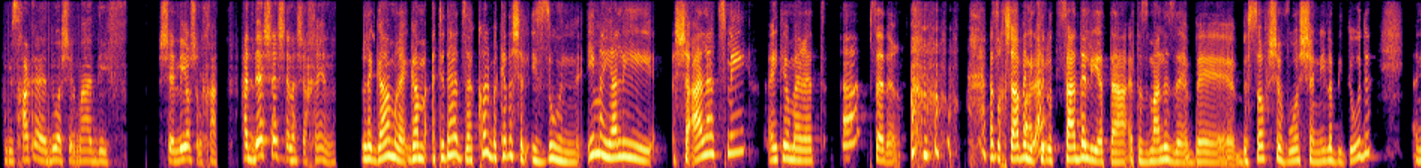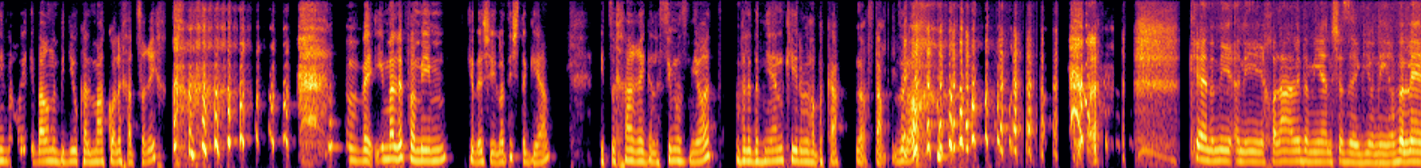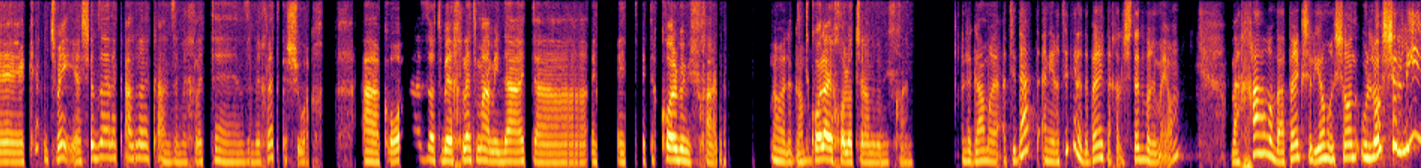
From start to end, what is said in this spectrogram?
המשחק הידוע של מה עדיף, שלי או שלך. הדשא של השכן. לגמרי. גם, את יודעת, זה הכל בקטע של איזון. אם היה לי שעה לעצמי, הייתי אומרת, אה, בסדר. אז עכשיו אני כאילו צדה לי את, ה, את הזמן הזה ב, בסוף שבוע שני לבידוד. אני ורועי דיברנו בדיוק על מה כל אחד צריך. ואימא לפעמים, כדי שהיא לא תשתגע, היא צריכה רגע לשים אוזניות ולדמיין כאילו רווקה. לא, סתם, זה לא... כן, אני, אני יכולה לדמיין שזה הגיוני, אבל uh, כן, תשמעי, יש את זה לכאן ולכאן, זה בהחלט, uh, זה בהחלט קשוח. הקורונה הזאת בהחלט מעמידה את, ה, את, את, את הכל במבחן. אוי, לגמרי. את כל היכולות שלנו במבחן. לגמרי. את יודעת, אני רציתי לדבר איתך על שתי דברים היום. מאחר והפרק של יום ראשון הוא לא שלי,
